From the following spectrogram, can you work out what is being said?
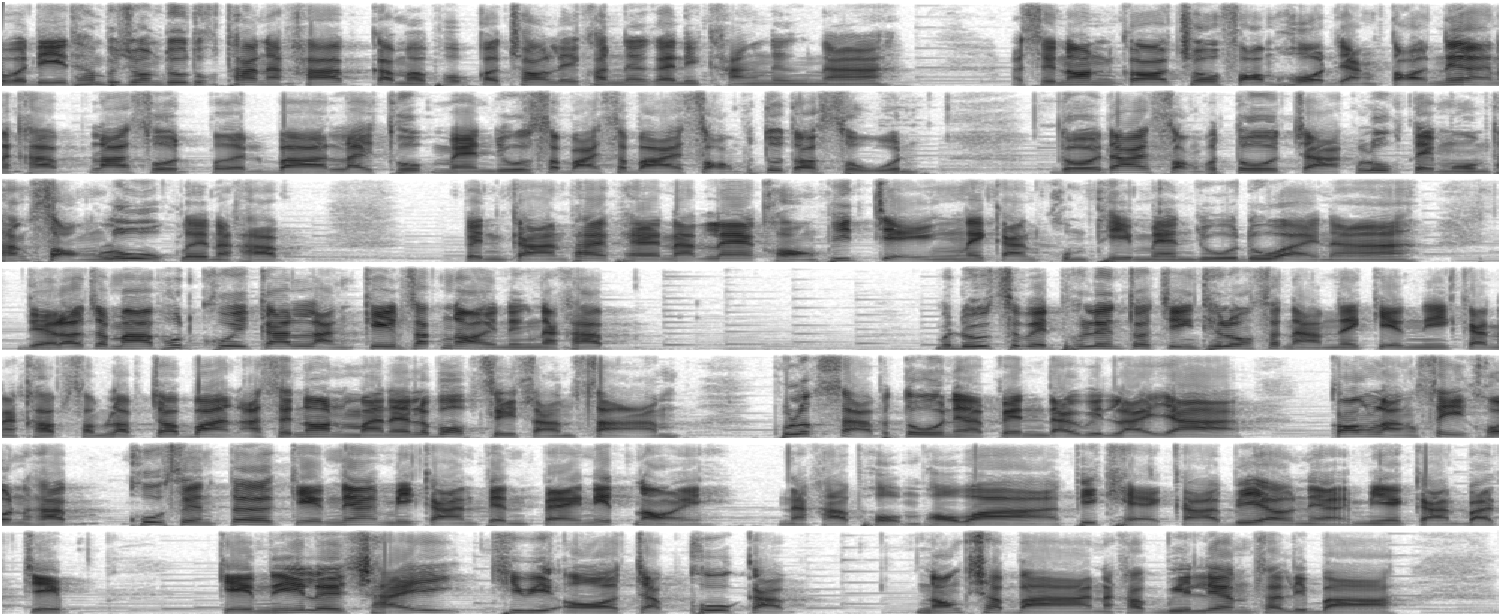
สวัสดีท่านผู้ชมทุกๆท่านนะครับ กลับมาพบกับช่องเลคคอนเนอร์กันอีกครั้งหนึ่งนะอาร์เซนอลก็โชว์ฟอร์มโหดอย่างต่อเนื่องนะครับ ล่าสุดเปิดบ้านไล่ทุบแมนยูสบายๆ 2 ประตูต่อศูนย์โดยได้ 2 ประตูจากลูกเตะมุมทั้ง 2 ลูกเลยนะครับ เป็นการพ่ายแพ้นัดแรกของพี่เจ๋งในการคุมทีมแมนยูด้วยนะ เดี๋ยวเราจะมาพูดคุยกันหลังเกมสักหน่อยหนึ่งนะครับ มาดู11ผู้เล่นตัวจริงที่ลงสนามในเกมนี้กันนะครับสำหรับเจ้าบ้านอาร์เซนอลมาในระบบ 4-3-3 ผู้รักษาประตูเนี่ยเป็นดาวิดลายา กองหลัง 4 คนครับ คู่เซนเตอร์เกมเนี่ยมีการเปลี่ยนแปลงนิดหน่อยนะครับผมเพราะว่าพี่แขกกาเบียลเนี่ยมีอาการบาดเจ็บ เกมนี้เลยใช้ KVO จับคู่กับน้องชบานะครับวิลเลียมซาลิบา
